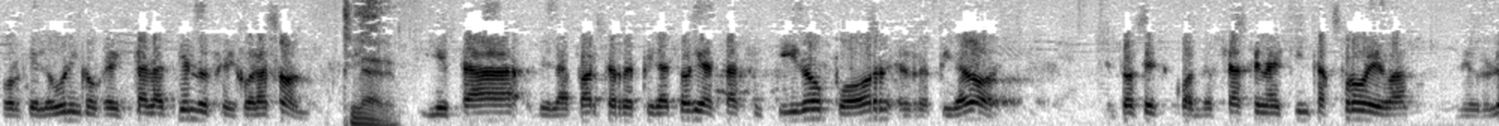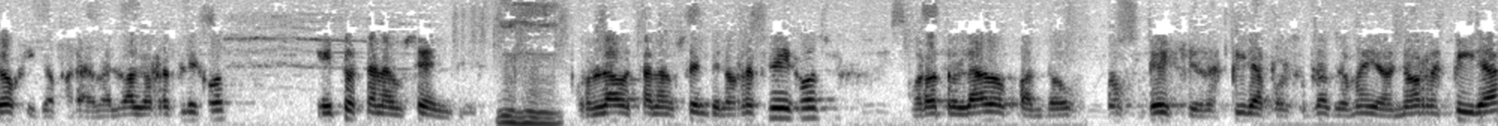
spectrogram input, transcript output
porque lo único que está latiendo es el corazón. Claro. Y está, de la parte respiratoria, está asistido por el respirador. Entonces, cuando se hacen las distintas pruebas, neurológica para evaluar los reflejos, estos están ausentes. Por un lado están ausentes los reflejos, por otro lado cuando uno ve si respira por su propio medio no respira,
